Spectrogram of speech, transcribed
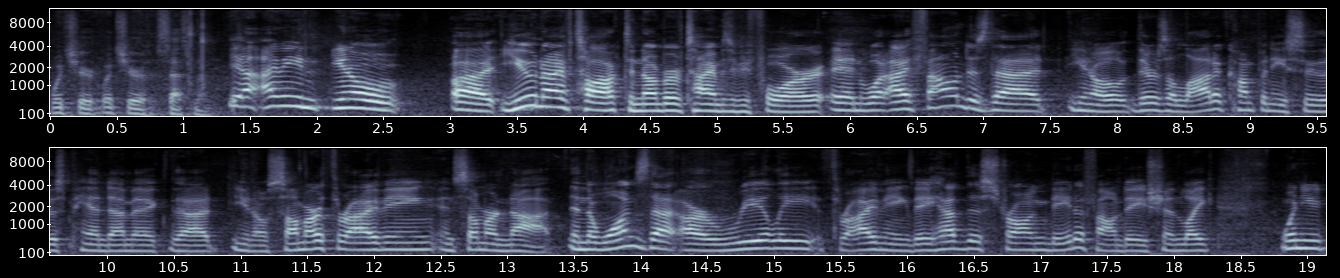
What's your, what's your assessment? Yeah, I mean, you know, uh, you and I have talked a number of times before, and what I found is that you know there's a lot of companies through this pandemic that you know some are thriving and some are not. And the ones that are really thriving, they have this strong data foundation. Like when you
